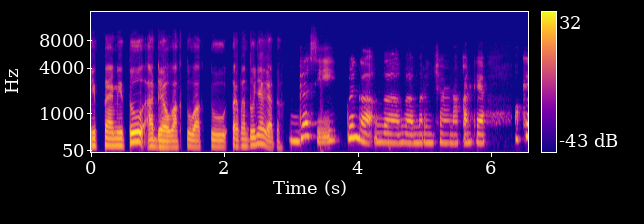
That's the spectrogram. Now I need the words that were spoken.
me time itu ada waktu-waktu tertentunya nggak tuh? enggak sih, gue nggak nggak nggak merencanakan kayak oke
